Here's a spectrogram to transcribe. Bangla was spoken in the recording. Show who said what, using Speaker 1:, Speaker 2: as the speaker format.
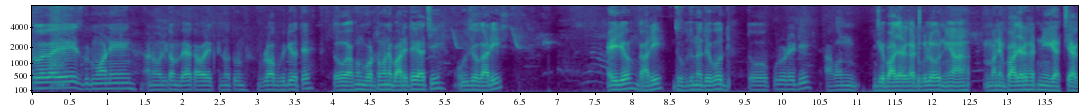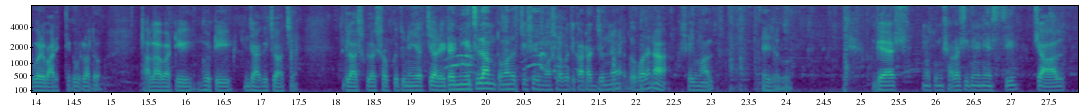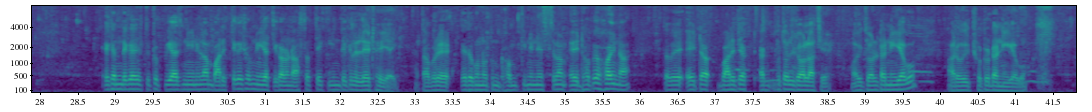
Speaker 1: So guys good morning and welcome back আবার একটি নতুন ব্লগ ভিডিওতে। তো, এখন বর্তমানে বাড়িতে আছি, ওই যে গাড়ি। এই যে গাড়ি, ধূপধুনো দেবো। তো, পুরো রেডি এখন যে বাজার ঘাটগুলো নিয়ে মানে বাজার ঘাট নিয়ে যাচ্ছি একবারে বাড়ির থেকে বলা তো। থালা, বাটি, ঘটি, যা কিছু আছে। গ্লাস ফ্লাস সব কিছু নিয়ে যাচ্ছি। আর এটা নিয়েছিলাম তোমার হচ্ছে সেই মশলাপাতি কাটার জন্য, তো করে না? সেই মাল। এই দেখো। গ্যাস, নতুন সারাশি কিনে নিয়ে এসেছি। চাল এখান থেকে দুটো পেঁয়াজ নিয়ে নিলাম, বাড়ির থেকে সব নিয়ে যাচ্ছি, কারণ রাস্তার থেকে কিনতে গেলে লেট হয়ে যায়। তারপরে এরকম নতুন ঢম কিনে নিয়ে এসেছিলাম। এই ঢপে হয় না, তবে এইটা বাড়িতে এক- বোতল জল আছে। ওই জলটা নিয়ে যাব, আর ওই ছোটোটা নিয়ে যাব।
